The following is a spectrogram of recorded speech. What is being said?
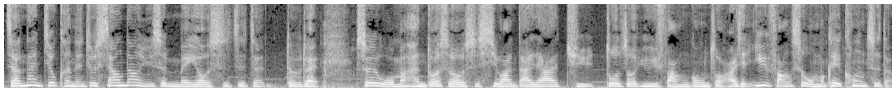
这样那你就可能就相当于是没有失智症，对不对？所以我们很多时候是希望大家去多做预防工作，而且预防是我们可以控制的。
